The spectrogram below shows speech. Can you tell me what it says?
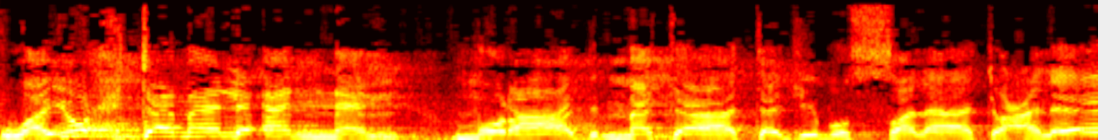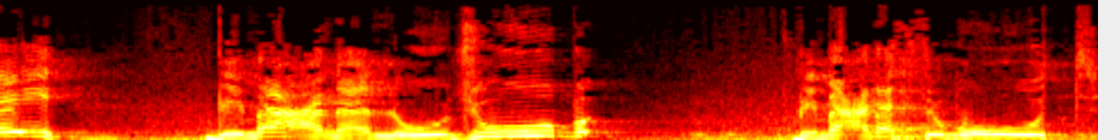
ويحتمل أن المراد متى تجب الصلاة عليه؟ بمعنى الوجوب بمعنى الثبوت.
